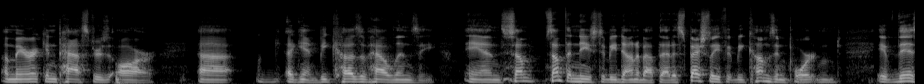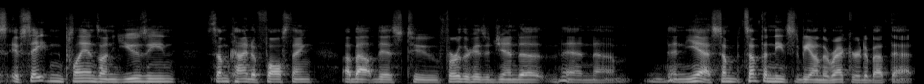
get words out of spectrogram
American pastors are. Uh, again, because of Hal Lindsey, and some something needs to be done about that, especially if it becomes important. If this, if Satan plans on using some kind of false thing about this to further his agenda, then um, then yes, yeah, some something needs to be on the record about that.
